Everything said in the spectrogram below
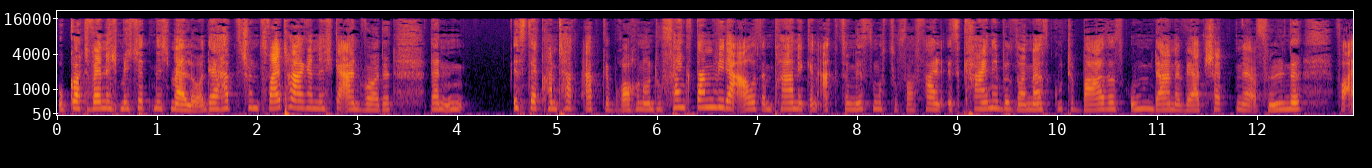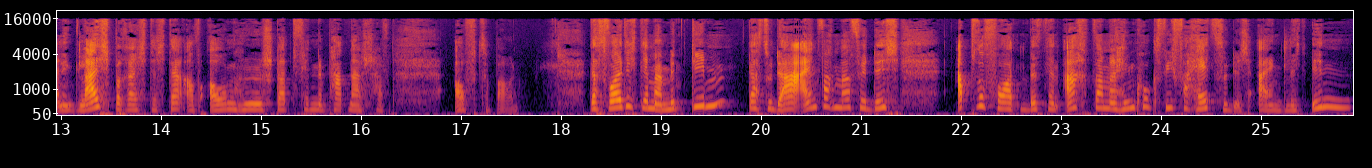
oh Gott, wenn ich mich jetzt nicht melde und er hat schon zwei Tage nicht geantwortet, dann ist der Kontakt abgebrochen und du fängst dann wieder aus, in Panik, in Aktionismus zu verfallen, ist keine besonders gute Basis, um da eine wertschätzende, erfüllende, vor allem gleichberechtigte, auf Augenhöhe stattfindende Partnerschaft aufzubauen. Das wollte ich dir mal mitgeben, dass du da einfach mal für dich ab sofort ein bisschen achtsamer hinguckst, wie verhältst du dich eigentlich in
